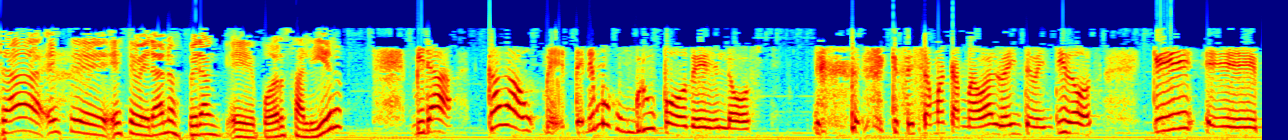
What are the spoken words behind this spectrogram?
ya este, este verano esperan eh, poder salir? Mira, cada tenemos un grupo de los que se llama Carnaval 2022 que eh,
